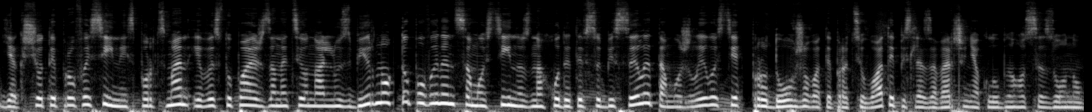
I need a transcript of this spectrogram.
Якщо ти професійний спортсмен і виступаєш за національну збірну, то повинен самостійно знаходити в собі сили та можливості продовжувати працювати після завершення клубного сезону.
